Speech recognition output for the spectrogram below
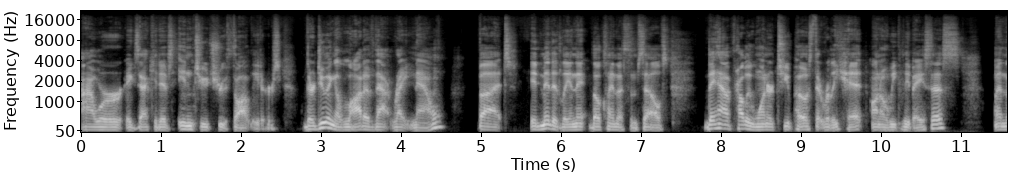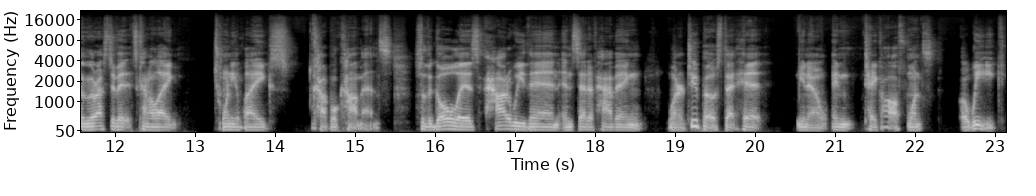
our executives into true thought leaders. They're doing a lot of that right now. But admittedly, and they, they'll claim this themselves, they have probably one or two posts that really hit on a weekly basis. And then the rest of it, it's kind of like 20 likes, couple comments. So the goal is how do we then, instead of having one or two posts that hit, you know, and take off once a week,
